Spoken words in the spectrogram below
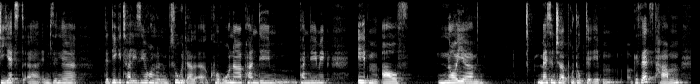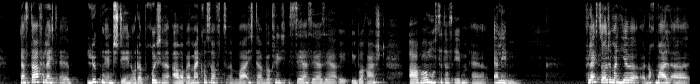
die jetzt äh, im Sinne der Digitalisierung und im Zuge der äh, Corona-Pandemik eben auf neue Messenger-Produkte eben gesetzt haben, dass da vielleicht äh, Lücken entstehen oder Brüche. Aber bei Microsoft äh, war ich da wirklich sehr, sehr, sehr äh, überrascht, aber musste das eben äh, erleben. Vielleicht sollte man hier nochmal äh,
